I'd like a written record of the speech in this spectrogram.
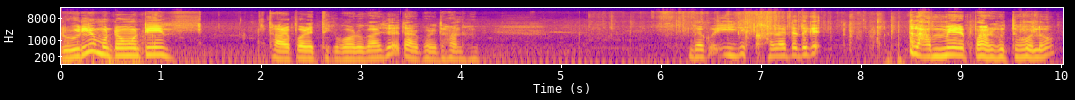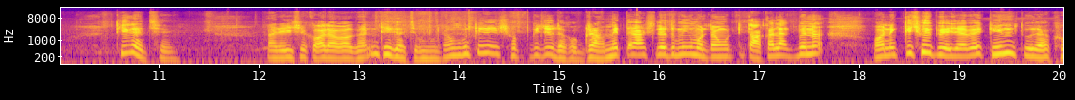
রুইলে মোটামুটি তারপরের থেকে বড় গাছ হয়, তারপরে ধান হবে। দেখো, এই যে খালাটা থেকে লাভ মেরে পার হতে হলো, ঠিক আছে? আর এই সে কলা বাগান, ঠিক আছে, মোটামুটি সব কিছু দেখো, গ্রামেতে আসলে তুমি মোটামুটি টাকা লাগবে না, অনেক কিছুই পেয়ে যাবে, কিন্তু দেখো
